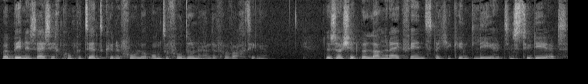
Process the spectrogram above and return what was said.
waarbinnen zij zich competent kunnen voelen om te voldoen aan de verwachtingen. Dus als je het belangrijk vindt dat je kind leert en studeert,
